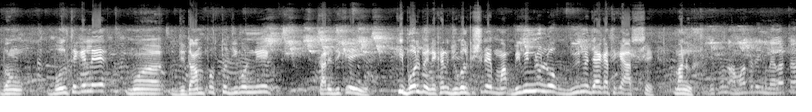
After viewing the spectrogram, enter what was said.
এবং বলতে গেলে দাম্পত্য জীবন নিয়ে চারিদিকেই কি বলবেন? এখানে যুগল কিশোরে বিভিন্ন লোক বিভিন্ন জায়গা থেকে আসছে, মানুষ। দেখুন, আমাদের এই মেলাটা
